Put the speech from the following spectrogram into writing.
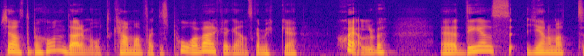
Tjänstepensionen däremot kan man faktiskt påverka ganska mycket själv. Eh, dels genom att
